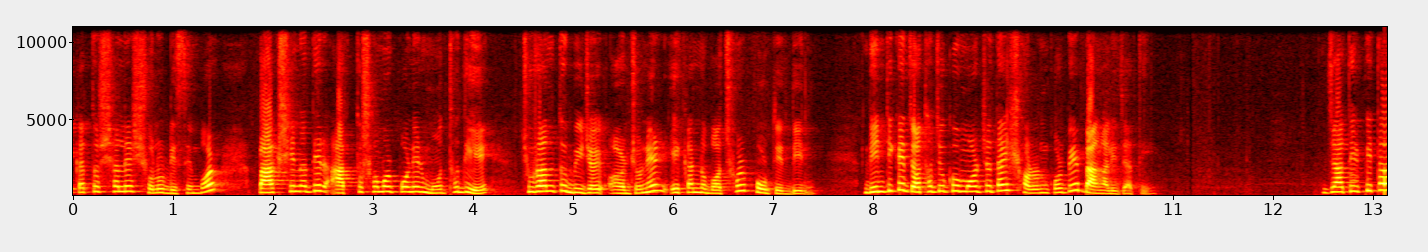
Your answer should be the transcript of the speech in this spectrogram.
একাত্তর সালের ষোলো ডিসেম্বর পাক সেনাদের আত্মসমর্পণের মধ্য দিয়ে চূড়ান্ত বিজয় অর্জনের একান্ন বছর পূর্তির দিন। দিনটিকে যথাযোগ্য মর্যাদায় স্মরণ করবে বাঙালি জাতি। জাতির পিতা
